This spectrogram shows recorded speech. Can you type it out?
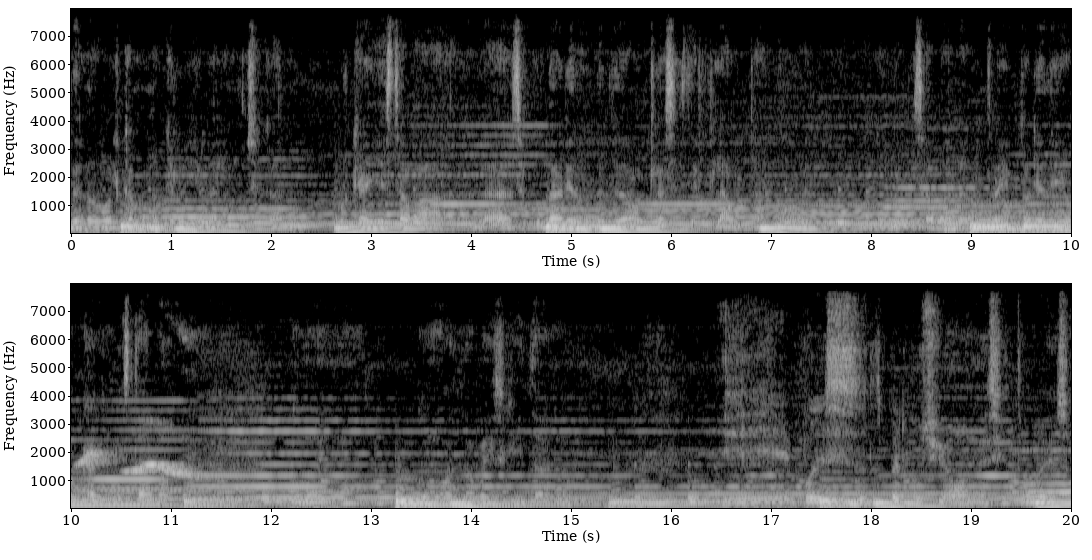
de nuevo el camino que lo lleve a la música, ¿no? Porque ahí estaba secundaria donde te daban clases de flauta, ¿no? Donde empezaba la trayectoria de vocalista, ¿no? Como, como el novice guitar. Y pues percusiones y todo eso,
